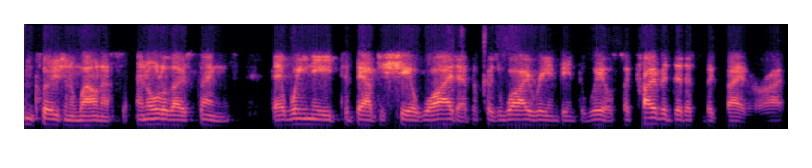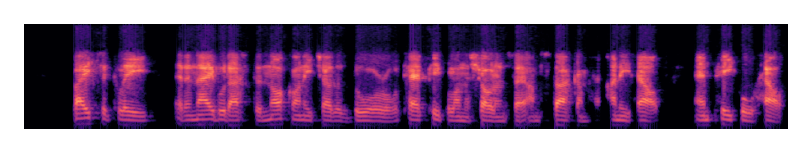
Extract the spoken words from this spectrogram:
inclusion and wellness, and all of those things that we need to be able to share wider because why reinvent the wheel? So COVID did us a big favor, right? Basically, it enabled us to knock on each other's door or tap people on the shoulder and say, I'm stuck, I'm, I need help. And people helped.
